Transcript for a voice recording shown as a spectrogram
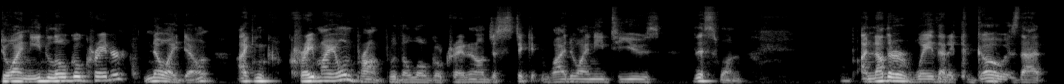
Do I need logo creator? No, I don't. I can create my own prompt with a logo creator and I'll just stick it. Why do I need to use this one? Another way that it could go is that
